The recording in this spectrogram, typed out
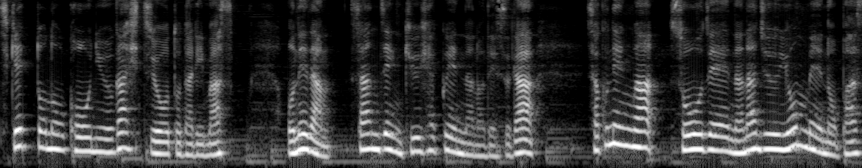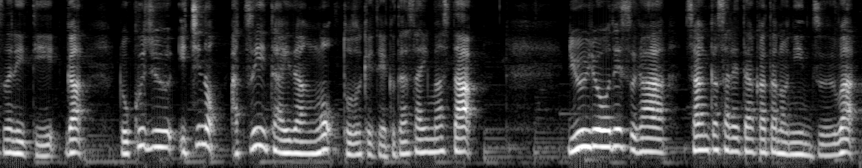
チケットの購入が必要となりますお値段3900円なのですが昨年は総勢74名のパーソナリティが61の熱い対談を届けてくださいました。有料ですが参加された方の人数は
